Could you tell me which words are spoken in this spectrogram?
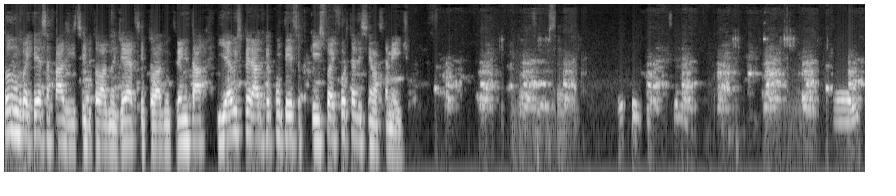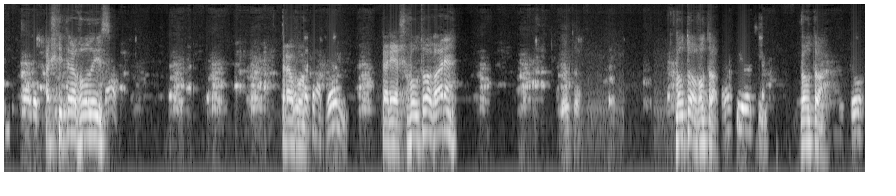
Todo mundo vai ter essa fase de ser bitolado na dieta, ser bitolado no treino e tal. E é o esperado que aconteça, porque isso vai fortalecer a nossa mente. Acho que travou, Luiz. Travou. Tá travando? Peraí, acho que voltou agora? Voltou. Voltou, voltou. Tranquilo aqui. Voltou. Voltou?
